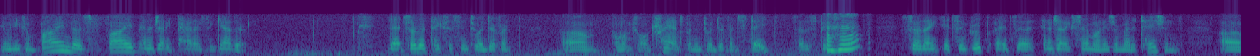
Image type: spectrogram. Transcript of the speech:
And when you combine those five energetic patterns together, that sort of takes us into a different, um, I won't call it trance, but into a different state, so to speak. Mm-hmm. So they, it's a group, it's a energetic ceremonies or meditations, uh,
